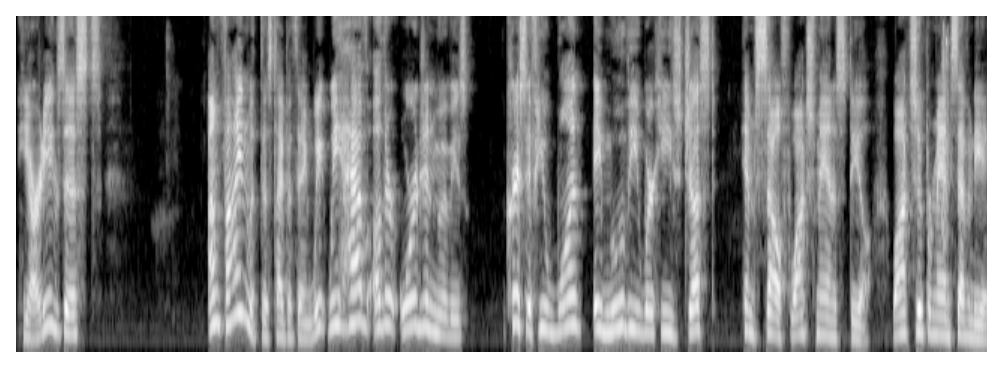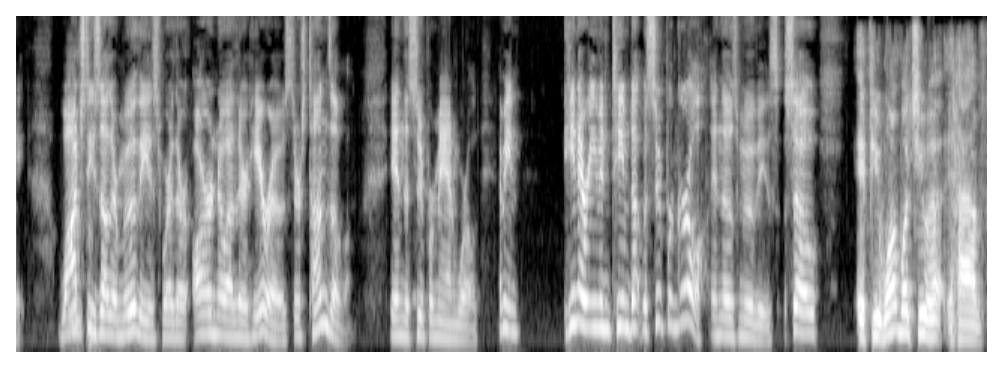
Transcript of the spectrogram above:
he already exists. I'm fine with this type of thing. We we have other origin movies. Chris, if you want a movie where he's just himself, watch Man of Steel, watch Superman 78. Watch Mhm. these other movies where there are no other heroes. There's tons of them in the Superman world. I mean, he never even teamed up with Supergirl in those movies. So, if you want what you ha- have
